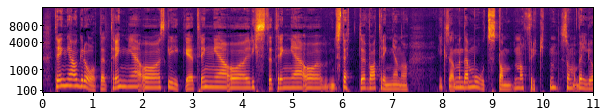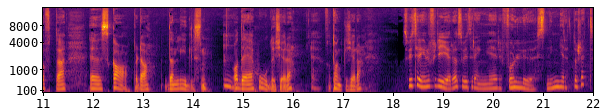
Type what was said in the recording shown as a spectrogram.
Trenger jeg å gråte? Trenger jeg å skrike? Trenger jeg å riste? Trenger jeg å støtte? Hva trenger jeg nå? Men det er motstanden og frykten som veldig ofte eh, skaper da den lidelsen. Og det hodekjøret Ja. og tankekjøret. Så vi trenger å frigjøre oss, og vi trenger forløsning, rett og slett.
